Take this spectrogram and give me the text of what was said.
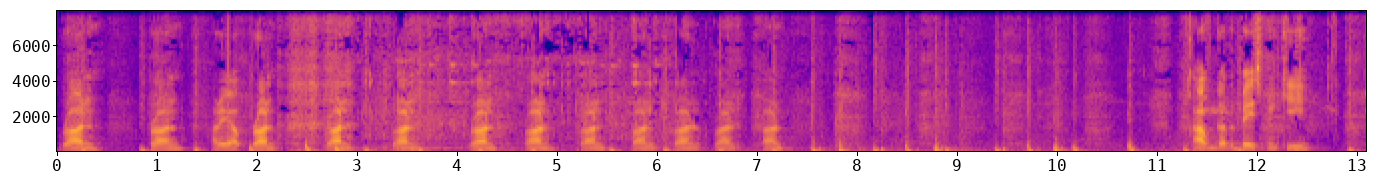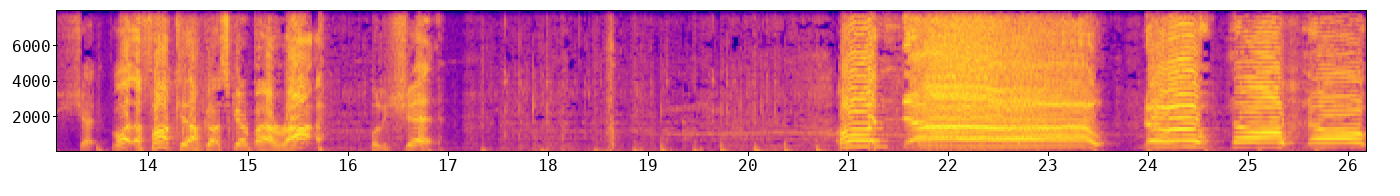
Run, run, hurry up, run, run, run, run, run. Run, run, run, run, run. I haven't got the basement key. Shit. What the fuck? I got scared by a rat? Holy shit. Oh no! No! No! No!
